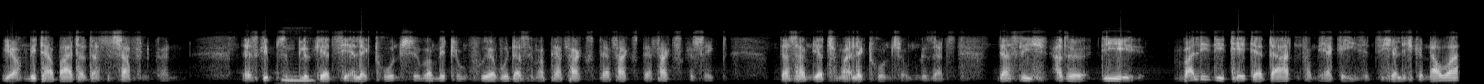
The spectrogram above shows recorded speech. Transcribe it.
wie auch Mitarbeiter das schaffen können. Es gibt zum mhm. Glück jetzt die elektronische Übermittlung. Früher wurde das immer per Fax, per Fax, per Fax geschickt. Das haben die jetzt schon mal elektronisch umgesetzt. Das liegt, also die Validität der Daten vom RKI sind sicherlich genauer,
